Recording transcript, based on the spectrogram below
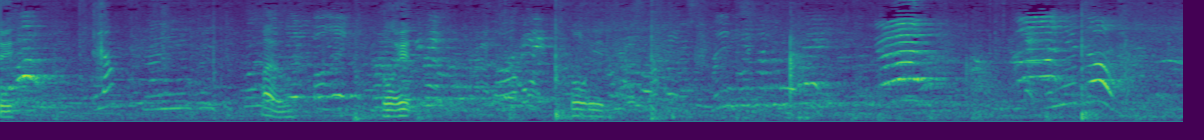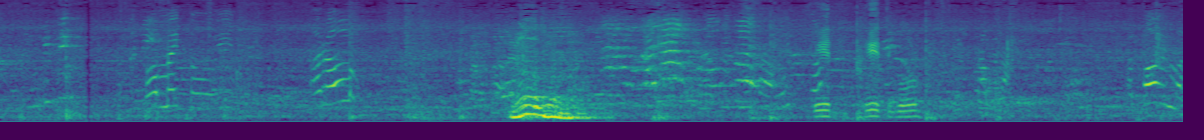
today? itu Oh. Go it. Go it. Oh, may to it. Araw? Hello. Eat, eat, go. Apolma.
